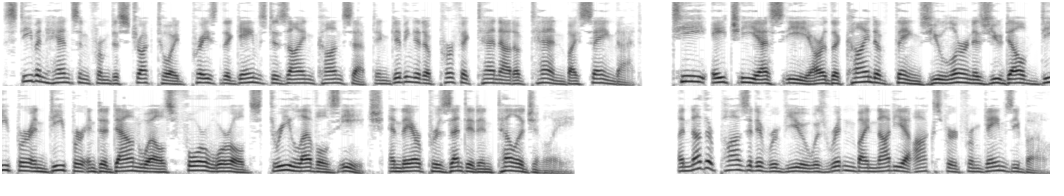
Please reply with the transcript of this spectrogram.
Steven Hansen from Destructoid praised the game's design concept and giving it a perfect 10 out of 10 by saying that THESE are the kind of things you learn as you delve deeper and deeper into Downwell's four worlds three levels each and they are presented intelligently. Another positive review was written by Nadia Oxford from Gamezebo,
